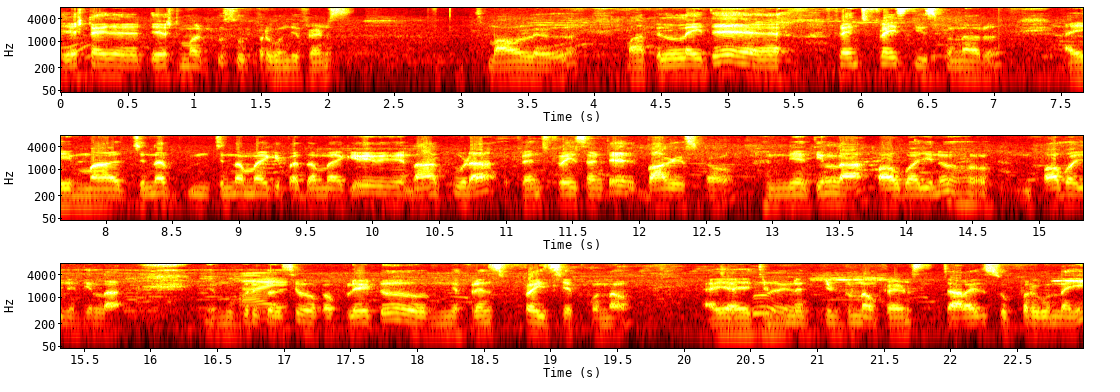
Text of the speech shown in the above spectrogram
టేస్ట్ అయితే టేస్ట్ మటుకు సూపర్గా ఉంది ఫ్రెండ్స్. మామూలు లేదు మా పిల్లలు అయితే ఫ్రెంచ్ ఫ్రైస్ తీసుకున్నారు. అవి మా చిన్న చిన్న అమ్మాయికి పెద్ద అమ్మాయికి నాకు కూడా ఫ్రెంచ్ ఫ్రైస్ అంటే బాగా ఇష్టం. నేను తినలా పావు బాజీను పావు బాజీ నేను తినలా. మేము ముగ్గురు కలిసి ఒక ప్లేటు ఫ్రెంచ్ ఫ్రైస్ చెప్పుకున్నాం. అవి తింటున్నాం ఫ్రెండ్స్. చాలా అయితే సూపర్గా ఉన్నాయి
